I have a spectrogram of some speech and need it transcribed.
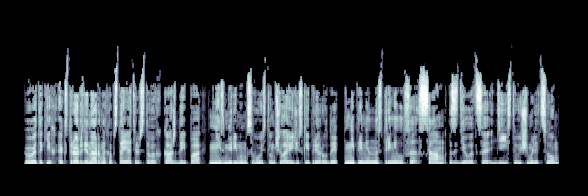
В таких экстраординарных обстоятельствах каждый по неизмеримым свойствам человеческой природы непременно стремился сам сделаться действующим лицом,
